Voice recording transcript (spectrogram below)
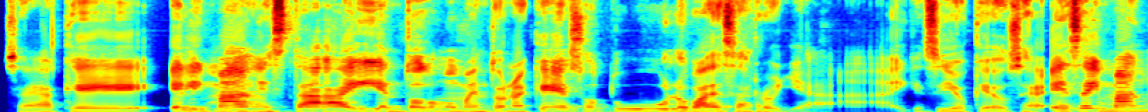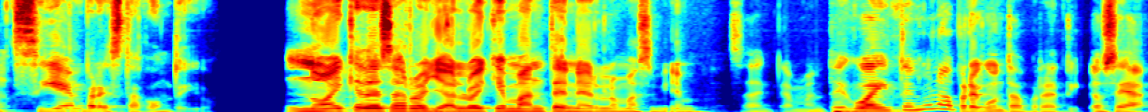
O sea, que el imán está ahí en todo momento, no es que eso tú lo vas a desarrollar y qué sé yo qué. O sea, ese imán siempre está contigo. No hay que desarrollarlo, hay que mantenerlo más bien. Exactamente. Güey, tengo una pregunta para ti. O sea,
